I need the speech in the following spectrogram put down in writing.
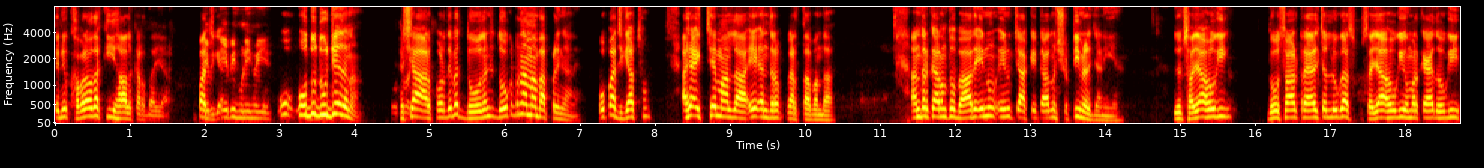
ਤੈਨੂੰ ਖਬਰ ਆ ਉਹਦਾ ਕੀ ਹਾਲ ਕਰਦਾ ਯਾਰ? ਭੱਜ ਗਿਆ। ਇਹ ਵੀ ਹੁਣੀ ਹੋਈ ਹੈ। ਉਹ ਉਦੋਂ ਦੂਜੇ ਦਿਨ ਹੁਸ਼ਿਆਰਪੁਰ ਦੇ ਵਿੱਚ ਦੋ ਦਿਨ ਚ ਦੋ ਘਟਨਾਵਾਂ ਵਾਪਰੀਆਂ ਨੇ। ਉਹ ਭੱਜ ਗਿਆ ਉੱਥੋਂ। ਅੱਛਾ ਇੱਥੇ ਮੰਨ ਲਾ ਇਹ ਅੰਦਰ ਕਰਤਾ ਬੰਦਾ। ਅੰਦਰ ਕਰਨ ਤੋਂ ਬਾਅਦ ਇਹਨੂੰ ਇਹਨੂੰ ਚੱਕ ਕੇ ਕੱਲ ਨੂੰ ਛੁੱਟੀ ਮਿਲ ਜਾਣੀ ਹੈ। ਜਦੋਂ ਸਜ਼ਾ ਹੋਗੀ 2 ਸਾਲ ਟ੍ਰਾਇਲ ਚੱਲੂਗਾ ਸਜ਼ਾ ਹੋਗੀ ਉਮਰ ਕੈਦ ਹੋਗੀ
